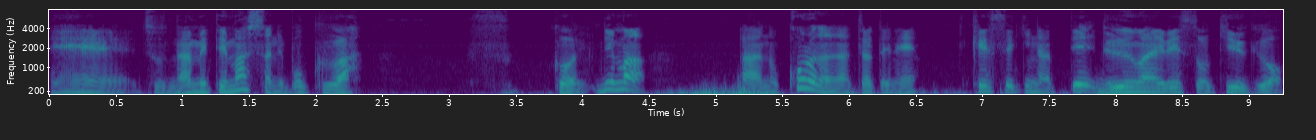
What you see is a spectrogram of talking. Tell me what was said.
ええー、ちょっと舐めてましたね、僕は。すっごい。で、まあ、あの、コロナになっちゃってね、欠席になって、ドゥーマイベストを急遽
